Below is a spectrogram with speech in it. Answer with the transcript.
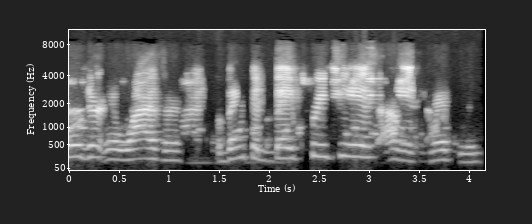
older and wiser, but back in the day, pre kids, I was wrestling.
